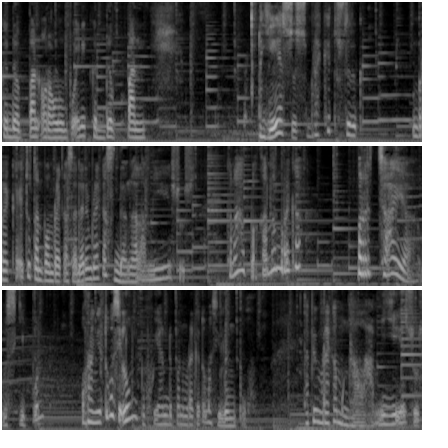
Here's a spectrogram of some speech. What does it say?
ke depan orang lumpuh ini ke depan Yesus. Mereka itu mereka itu tanpa mereka sadari mereka sedang mengalami Yesus. Kenapa? Karena mereka percaya meskipun orang itu masih lumpuh, yang depan mereka itu masih lumpuh. Tapi mereka mengalami Yesus,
